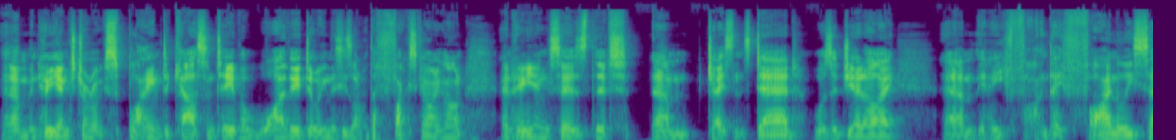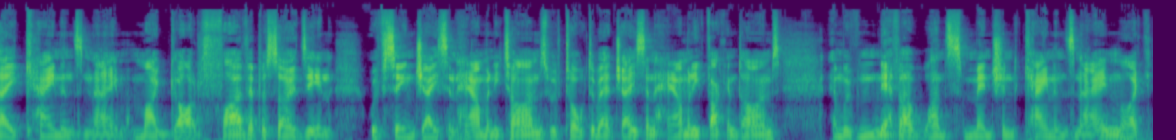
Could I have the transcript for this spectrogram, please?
Um, and Huyang's trying to explain to Carson Teva why they're doing this. He's like, what the fuck's going on? And Huyang says that um, Jacen's dad was a Jedi. Um, and he they finally say Kanan's name. My God, five episodes in, we've seen Jacen how many times? We've talked about Jacen how many fucking times? And we've never once mentioned Kanan's name. Like,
